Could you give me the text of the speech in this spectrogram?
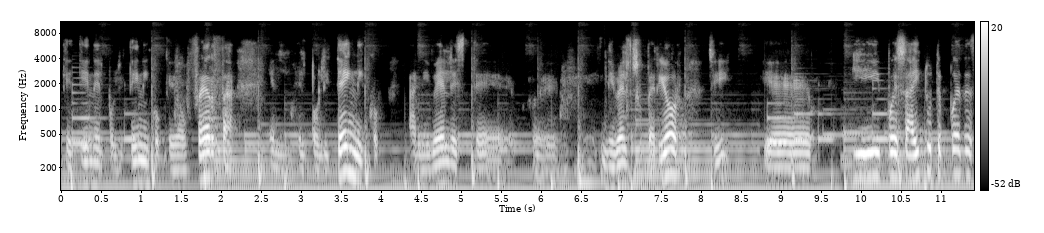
que tiene el Politécnico, que oferta el, Politécnico a nivel, este, eh, nivel superior, ¿sí? Eh, y pues ahí tú te puedes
